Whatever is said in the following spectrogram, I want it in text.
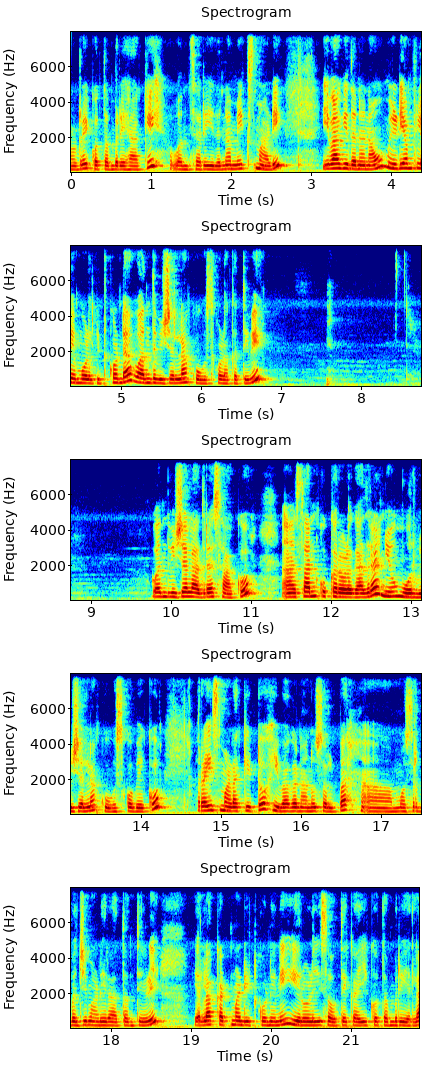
ನೋಡಿರಿ ಕೊತ್ತಂಬರಿ ಹಾಕಿ ಒಂದು ಸರಿ ಇದನ್ನು ಮಿಕ್ಸ್ ಮಾಡಿ. ಇವಾಗ ಇದನ್ನು ನಾವು ಮೀಡಿಯಮ್ ಫ್ಲೇಮ್ ಒಳಗೆ ಇಟ್ಕೊಂಡು ಒಂದು ವಿಷಲ್ನ ಕೂಗಿಸ್ಕೊಳಕತ್ತೀವಿ. ಒಂದು ವಿಷಲ್ ಆದರೆ ಸಾಕು. ಸಣ್ಣ ಕುಕ್ಕರ್ ಒಳಗಾದ್ರೆ ನೀವು ಮೂರು ವಿಷಲ್ನ ಕೂಗಿಸ್ಕೋಬೇಕು. ರೈಸ್ ಮಾಡೋಕ್ಕಿಟ್ಟು ಇವಾಗ ನಾನು ಸ್ವಲ್ಪ ಮೊಸರು ಬಜ್ಜಿ ಮಾಡಿರತ್ತಂತೇಳಿ ಎಲ್ಲ ಕಟ್ ಮಾಡಿ ಇಟ್ಕೊಂಡಿನಿ. ಈರುಳ್ಳಿ, ಸೌತೆಕಾಯಿ, ಕೊತ್ತಂಬರಿ ಎಲ್ಲ.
